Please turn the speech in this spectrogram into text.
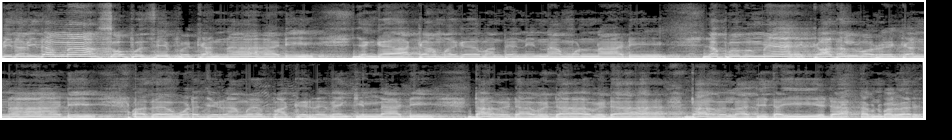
விதவிதம்மா சோப்பு சேப்பு கண்ணாடி. எங்க அக்கா மக வந்து நின்ன முன்னாடி. எப்பவுமே காதல் ஒரு கண்ணாடி. அத உடஞ்சிராம பாக்குறவன் கில்லாடி. டாவு டாவு டாவுடா டாவுலாட்டி டைடா அப்படின்னு பாடுவாரு.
